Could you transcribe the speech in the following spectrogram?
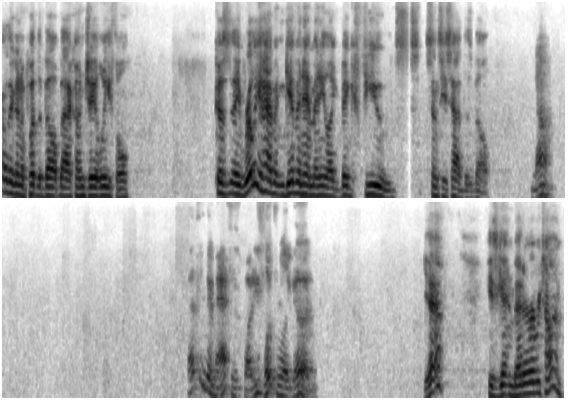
Are they going to put the belt back on Jay Lethal? Because they really haven't given him any like big feuds since he's had this belt. No. That's some good matches, but he's looked really good. Yeah, he's getting better every time.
